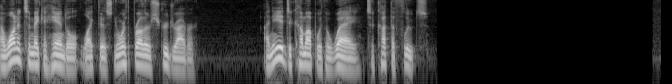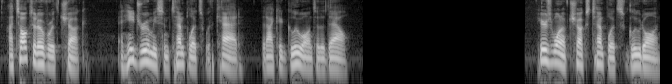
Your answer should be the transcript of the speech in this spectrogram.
I wanted to make a handle like this North Brothers screwdriver. I needed to come up with a way to cut the flutes. I talked it over with Chuck, and he drew me some templates with CAD that I could glue onto the dowel. Here's one of Chuck's templates glued on.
